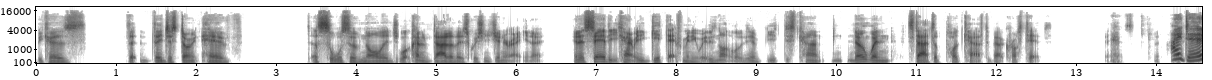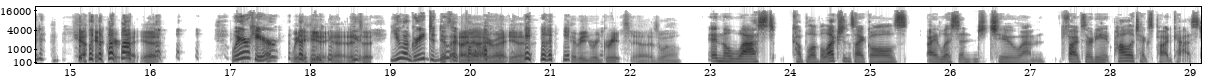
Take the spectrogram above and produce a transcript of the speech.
because th- they just don't have a source of knowledge, what kind of data those questions generate, you know. And it's sad that you can't really get that from anywhere. There's not, you know, you just can't. No one starts a podcast about crosstabs. I did. yeah, right? Yeah, We're here. we're here. Yeah, that's you, it. you agreed to do it. I know, right? Yeah, having regrets now as well. In the last couple of election cycles, I listened to um, 538 Politics podcast.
